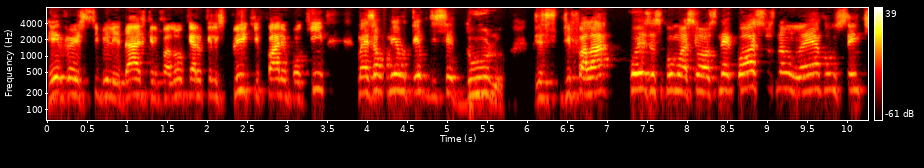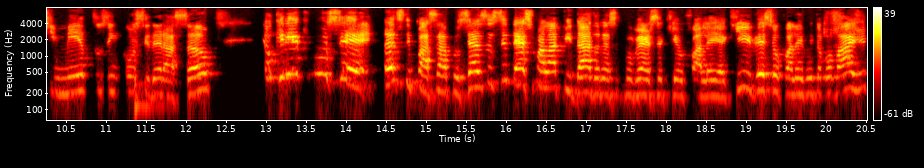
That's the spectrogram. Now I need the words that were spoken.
reversibilidade que ele falou, quero que ele explique, fale um pouquinho, mas ao mesmo tempo de ser duro, de, de falar coisas como assim, ó, os negócios não levam sentimentos em consideração. Eu queria que você, antes de passar para o César, você desse uma lapidada nessa conversa que eu falei aqui, vê se eu falei muita bobagem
